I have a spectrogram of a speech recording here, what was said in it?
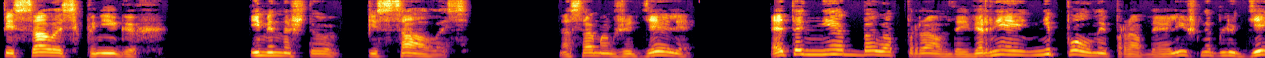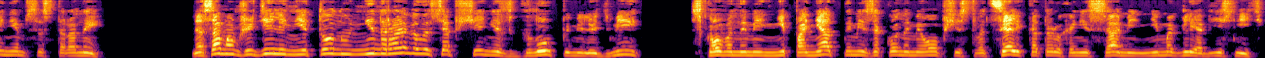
писалось в книгах. Именно что писалось. На самом же деле это не было правдой, вернее, не полной правдой, а лишь наблюдением со стороны. На самом же деле Ньютону не нравилось общение с глупыми людьми, скованными непонятными законами общества, цель которых они сами не могли объяснить.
